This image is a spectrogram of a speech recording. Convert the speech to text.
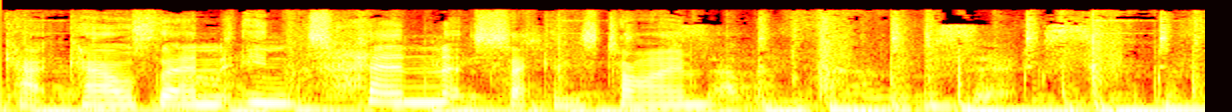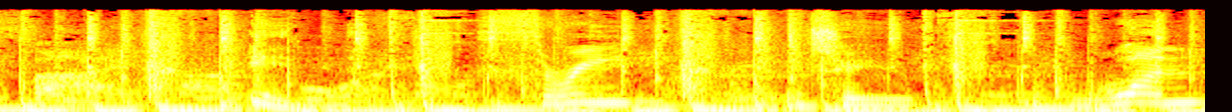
Cat cows then in 10 seconds' time. Seven. Six. Five. In Four. three, two, one.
